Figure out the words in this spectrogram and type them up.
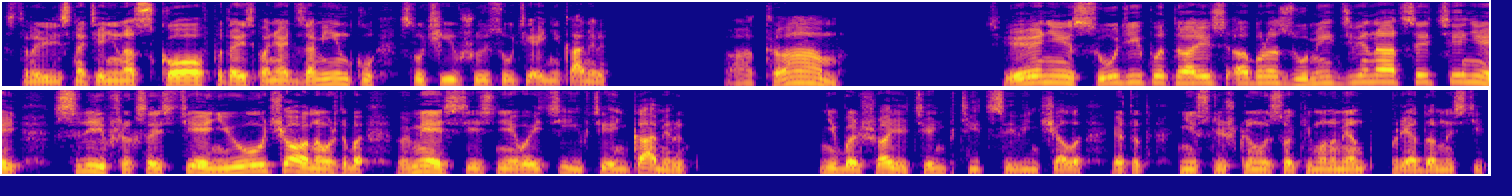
становились на тени носков, пытаясь понять заминку, случившуюся у тени камеры. А там... Тени судей пытались образумить двенадцать теней, слившихся с тенью ученого, чтобы вместе с ней войти в тень камеры. Небольшая тень птицы венчала этот не слишком высокий монумент преданности.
